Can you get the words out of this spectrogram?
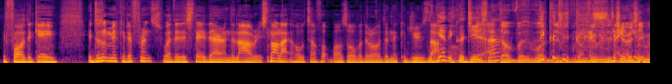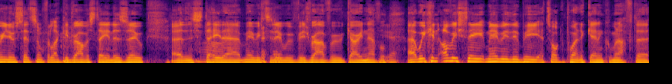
before the game. It doesn't make a difference whether they stay there in the Lowry. It's not like the hotel football's over the road and they could use that. yeah, they could use yeah, I that. don't, but they what, could the, just go to the, the the Jose. Mourinho said something like he'd rather stay in a zoo uh, than stay there, maybe to do with his rivalry with Gary Neville. Yeah. Uh, we can obviously, maybe there'll be a talking point again coming after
